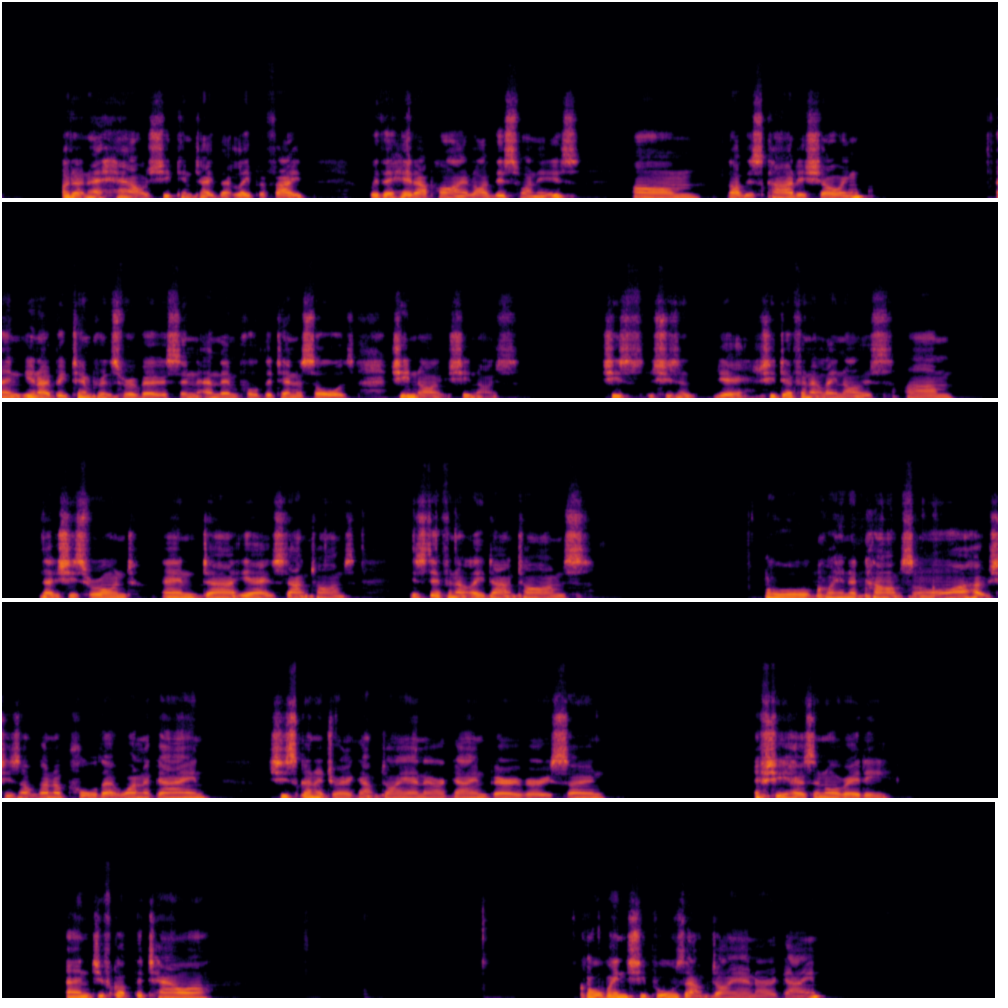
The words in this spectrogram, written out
I don't know how she can take that leap of faith with her head up high like this one is. Um, like this card is showing and you know be temperance reverse and and then pull the ten of swords she knows she knows she's she's yeah she definitely knows um that she's ruined and uh yeah it's dark times it's definitely dark times oh queen of cups oh i hope she's not gonna pull that one again she's gonna drag up diana again very very soon if she hasn't already and you've got the tower. Or when she pulls up Diana again,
